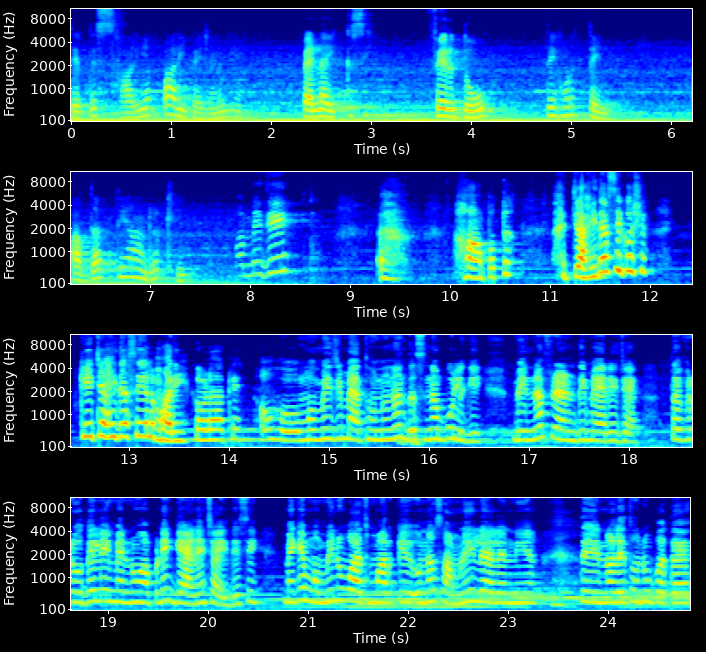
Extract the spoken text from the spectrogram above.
ਤੇਰੇ ਤੇ ਸਾਰੀਆਂ ਭਾਰੀ ਪੈ ਜਾਣਗੀਆਂ। ਪਹਿਲਾਂ ਇੱਕ ਸੀ ਫਿਰ ਦੋ ਤੇ ਹੁਣ ਤਿੰਨ। ਆਪਦਾ ਧਿਆਨ ਰੱਖੀ। ਮੰਮੀ ਜੀ। ਹਾਂ ਪੁੱਤ ਚਾਹੀਦਾ ਸੀ ਕੁਛ? ਕੀ ਚਾਹੀਦਾ ਸੀ ਅਲਮਾਰੀ ਕੋਲ ਆ ਕੇ? ਓਹੋ ਮੰਮੀ ਜੀ ਮੈਂ ਤੁਹਾਨੂੰ ਨਾ ਦੱਸਣਾ ਭੁੱਲ ਗਈ। ਮੇਰੀ ਨਾ ਫਰੈਂਡ ਦੀ ਮੈਰਿਜ ਹੈ। ਤਾਂ ਫਿਰ ਉਹਦੇ ਲਈ ਮੈਨੂੰ ਆਪਣੇ ਗਹਿਣੇ ਚਾਹੀਦੇ ਸੀ। ਮੈਂ ਕਿਹਾ ਮੰਮੀ ਨੂੰ ਆਵਾਜ਼ ਮਾਰ ਕੇ ਉਹਨਾਂ ਸਾਹਮਣੇ ਹੀ ਲੈ ਲੈਣੀ ਆ ਤੇ ਨਾਲੇ ਤੁਹਾਨੂੰ ਪਤਾ ਹੈ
